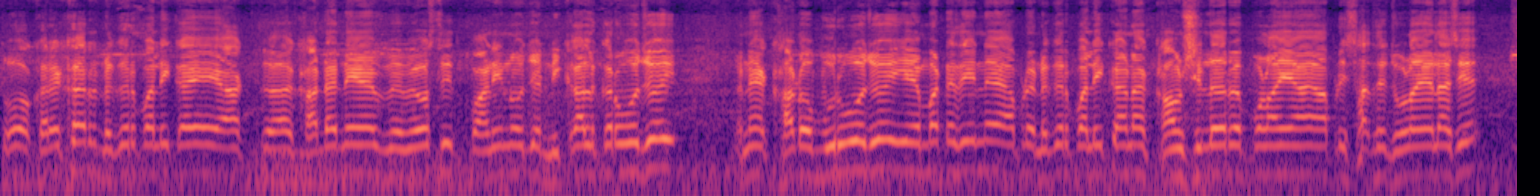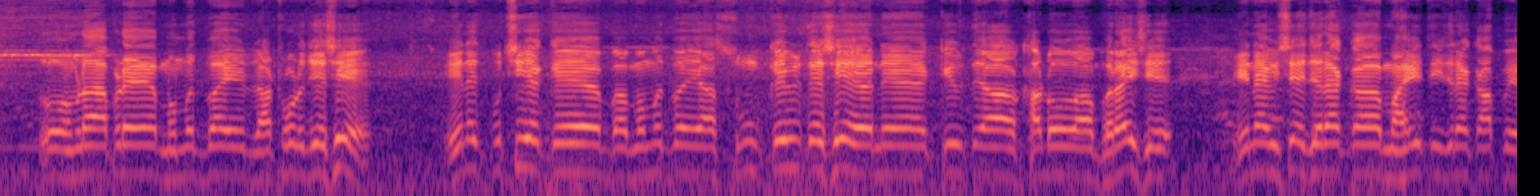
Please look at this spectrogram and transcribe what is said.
તો ખરેખર નગરપાલિકાએ આ ખાડાને વ્યવસ્થિત પાણીનો જે નિકાલ કરવો જોઈએ અને ખાડો બૂરવો જોઈએ, એ માટે થઈને આપણે નગરપાલિકાના કાઉન્સિલર પણ અહીંયા આપણી સાથે જોડાયેલા છે. તો હમણાં આપણે મોહમ્મદભાઈ રાઠોડ જે છે એને જ પૂછીએ કે મોહમ્મદભાઈ આ શું કેવી રીતે છે અને કેવી રીતે આ ખાડો આ ભરાય છે? એના વિશે જરાક માહિતી જરાક આપે.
